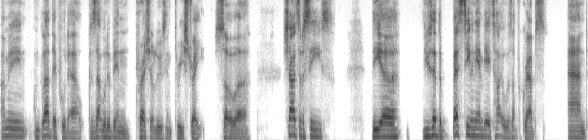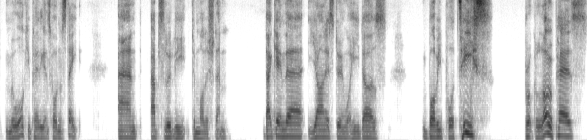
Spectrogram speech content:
I mean, I'm glad they pulled it out because that would have been pressure losing three straight. So uh shout out to the C's. The uh you said the best team in the NBA title was up for grabs, and Milwaukee played against Golden State and absolutely demolished them. That game there, Giannis doing what he does, Bobby Portis, Brook Lopez.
